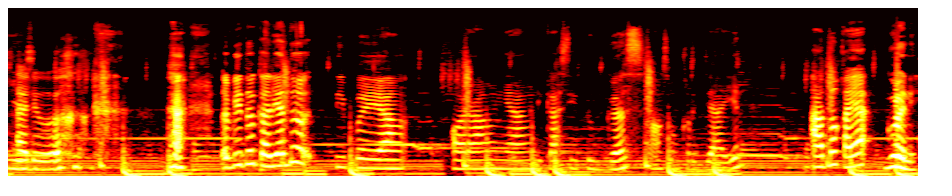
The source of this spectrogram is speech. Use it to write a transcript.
Iya. Aduh. Tapi tuh kalian tuh tipe yang orang yang dikasih tugas langsung kerjain atau kayak gue nih.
